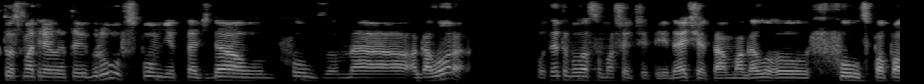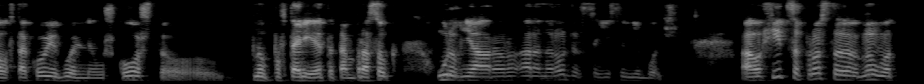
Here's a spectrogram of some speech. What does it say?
Кто смотрел эту игру, вспомнит тачдаун Фолза на Агалора. Вот это была сумасшедшая передача. Там Агало... Фолз попал в такое игольное ушко, что, ну, повтори, это там бросок уровня Аарона Роджерса, если не больше. А у Фитца просто, ну вот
